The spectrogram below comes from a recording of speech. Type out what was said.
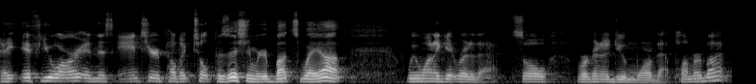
Okay, if you are in this anterior pelvic tilt position where your butt's way up, we want to get rid of that. So we're going to do more of that plumber butt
